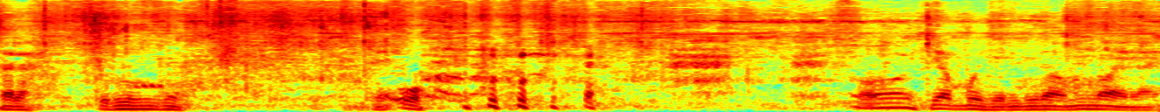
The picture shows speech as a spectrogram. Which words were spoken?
ใช่ละจุดนึงเลยเดี๋ยวโอ้โอ้ยเกี่ยวบุเห็นพี่น้องมันหน่อยเลย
